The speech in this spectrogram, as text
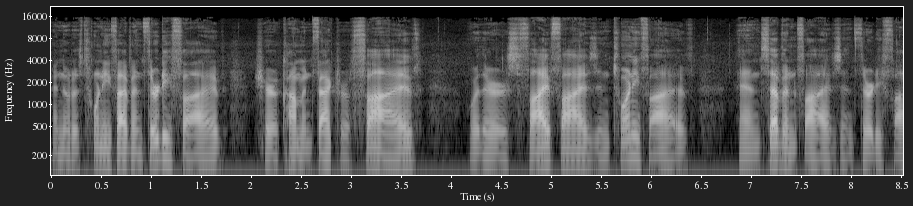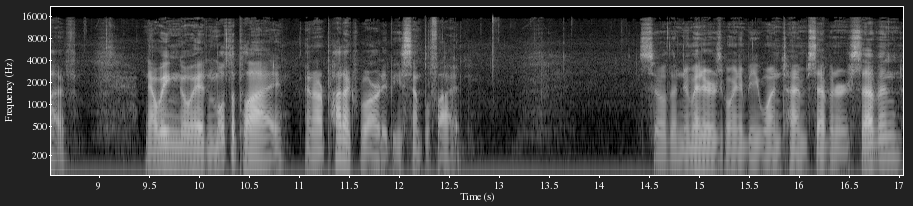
And notice 25 and 35 share a common factor of 5, where there's 5 5s and 25 and 7 5s and 35. Now we can go ahead and multiply, and our product will already be simplified. So the numerator is going to be 1 times 7 or 7,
